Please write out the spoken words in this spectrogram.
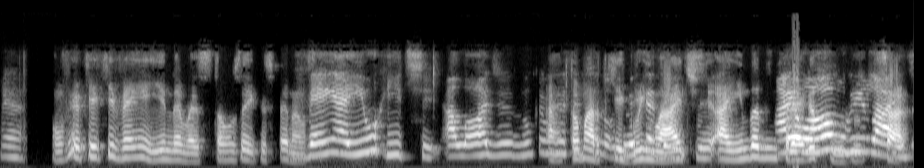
É. Vamos ver o que, que vem aí, né? Mas estamos aí com esperança. Vem aí o hit. A Lorde nunca me ah, Tomara, porque Greenlight ainda me entrega. Ah, eu amo tudo, Greenlight.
